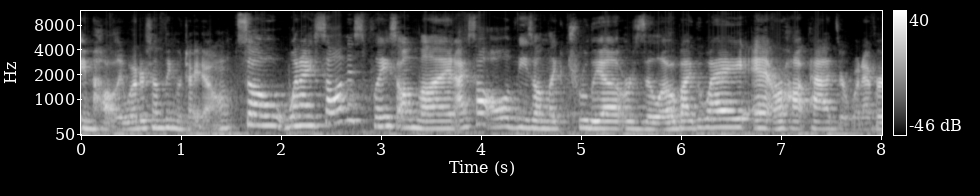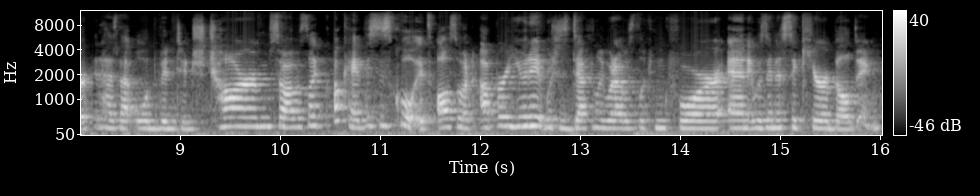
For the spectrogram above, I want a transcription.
in Hollywood or something, which I don't. So when I saw this place online, I saw all of these on like Trulia or Zillow, by the way, eh, or Hot Pads or whatever. It has that old vintage charm. So I was like, okay, this is cool. It's also an upper unit, which is definitely what I was looking for. And it was in a secure building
